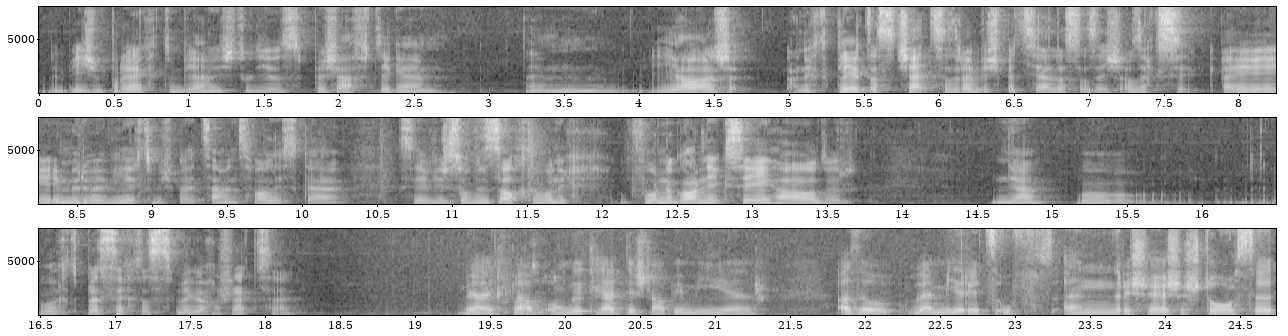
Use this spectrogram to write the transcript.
diesem Projekt und BMI Studios beschäftigen, ähm, ja, habe ich gelernt, dass schätzen oder wie speziell das ist. Also ich immer, wenn wir zum Beispiel zusammen ins Wallis gehen, sehen wir so viele Sachen, die ich vorher gar nicht gesehen habe oder ja, wo, wo ich plötzlich das mega schätzen kann. Ja, ich glaube, umgekehrt ist auch bei mir. Also, wenn wir jetzt auf eine Recherche stoßen,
